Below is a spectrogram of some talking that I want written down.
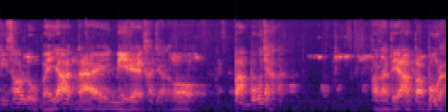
တိဆောက်လို့မရနိုင်နေတဲ့အခါကျတော့ပတ်ပိုးကြတာဘာသာတရားပတ်ပိုးတာ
